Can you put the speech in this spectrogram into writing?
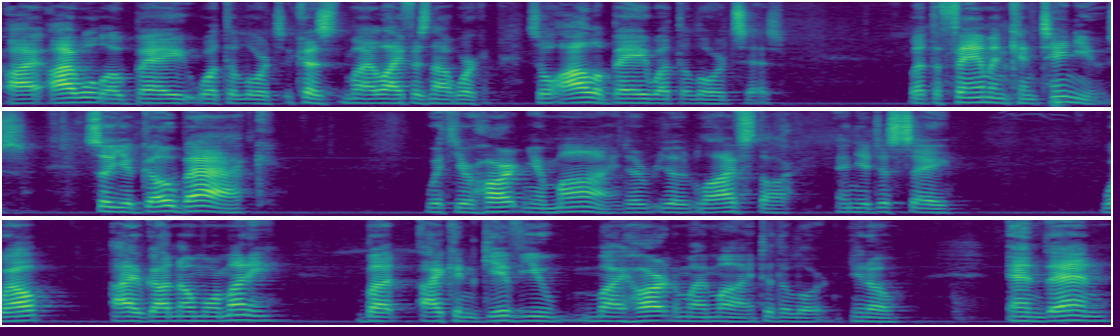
I, I will obey what the Lord, says because my life is not working. So I'll obey what the Lord says. But the famine continues. So you go back with your heart and your mind, your livestock, and you just say, Well, I've got no more money, but I can give you my heart and my mind to the Lord, you know. And then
